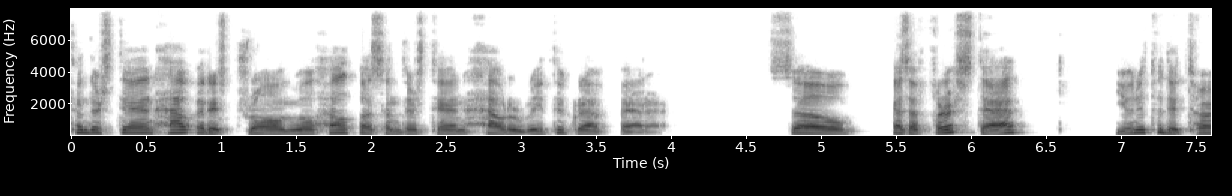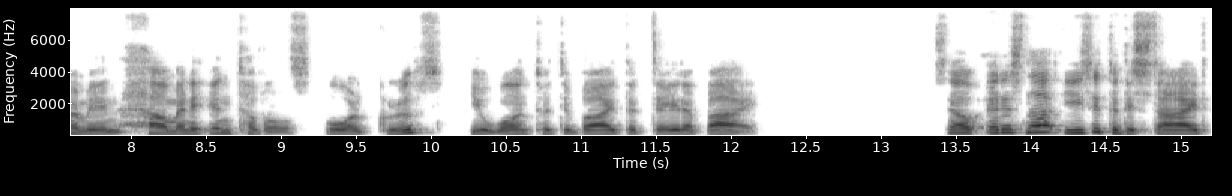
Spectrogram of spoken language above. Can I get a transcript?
to understand how it is drawn will help us understand how to read the graph better. So as a first step, you need to determine how many intervals or groups you want to divide the data by. So it is not easy to decide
